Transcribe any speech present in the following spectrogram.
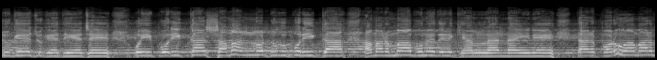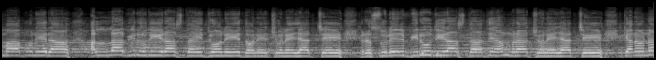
যুগে যুগে দিয়েছে, ওই পরীক্ষা সামান্য সামান্যটুকু পরীক্ষা আমার মা বোনেদেরকে আল্লাহ নাইনে তারপরও আমার মা বোনেরা আল্লাহ বিরোধী রাস্তায় জলে দলে চলে যাচ্ছে, রসুলের বিরোধী রাস্তাতে আমরা চলে যাচ্ছে। কেননা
